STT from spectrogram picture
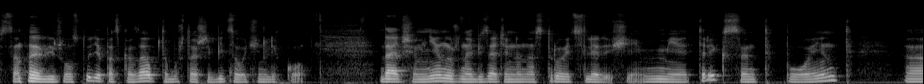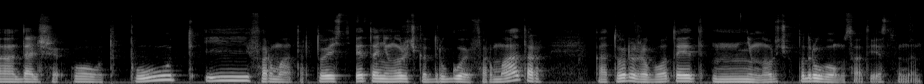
сама Visual Studio подсказал, потому что ошибиться очень легко. Дальше мне нужно обязательно настроить следующее. Metrics, Endpoint, а, дальше Output и форматор. То есть это немножечко другой форматор, который работает немножечко по-другому, соответственно.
